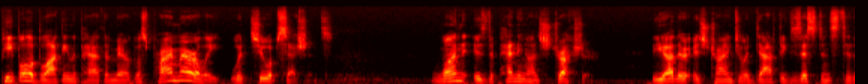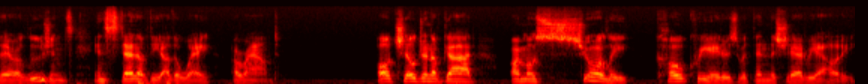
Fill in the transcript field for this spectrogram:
People are blocking the path of miracles primarily with two obsessions. One is depending on structure, the other is trying to adapt existence to their illusions instead of the other way around. All children of God are most surely co creators within the shared reality,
